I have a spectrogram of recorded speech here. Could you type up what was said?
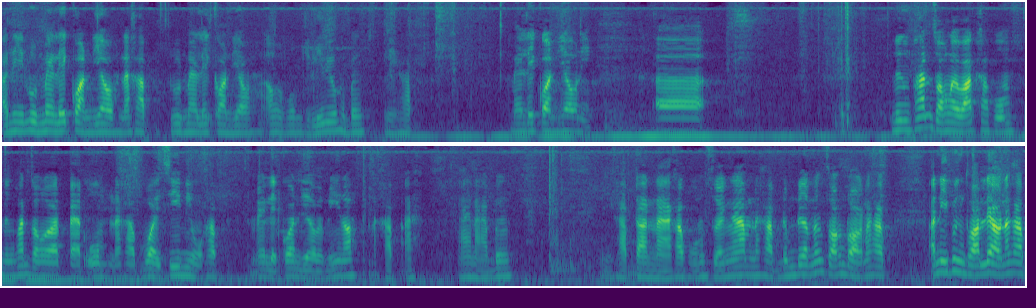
อันนี้รุ่นแม่เล็กก่อนเดียวนะครับ รุ่นแม่เล็กก่อนเดียว เอาผมจะรีวิวให้เบิ่งนี่ครับ ม่เล็กก่อนเดียวนี่เอ่อหนึ่งพันสองร้อยวัตต์ครับผมหนึ่งพันสองร้อยวัตต์แปดโอห์มนะครับไวซี่นิวครับแม่เหล็กก้อนเดียวแบบนี้เนาะนะครับอะง่ายหนาเบิ้งนี่ครับด้านหน้าครับผมสวยงามนะครับเดิมๆทั้งสองดอกนะครับอันนี้เพิ่งถอนแล้วนะครับ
